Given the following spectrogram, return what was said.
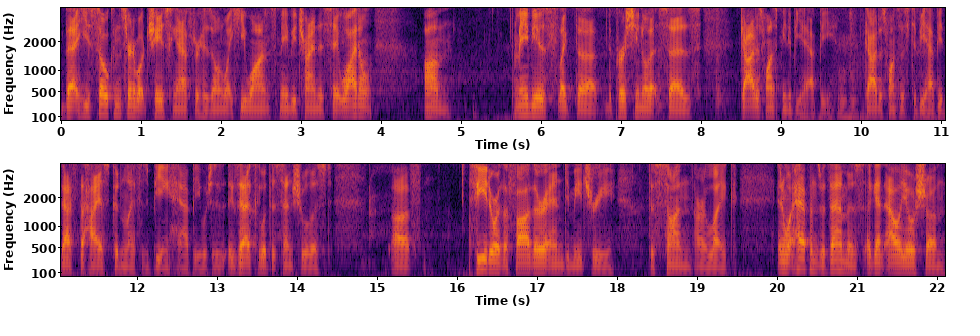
that he's so concerned about chasing after his own what he wants. Maybe trying to say, well, I don't. Um, maybe it's like the the person you know that says. God just wants me to be happy. God just wants us to be happy. That's the highest good in life is being happy, which is exactly what the sensualist uh, Fyodor the father and Dmitri the son are like. And what happens with them is again Alyosha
